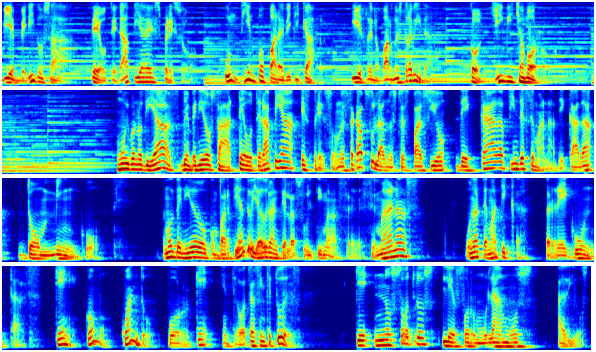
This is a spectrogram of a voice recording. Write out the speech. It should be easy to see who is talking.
Speaker 1: Bienvenidos a Teoterapia Expreso, un tiempo para edificar y renovar nuestra vida con Jimmy Chamorro.
Speaker 2: Muy buenos días, bienvenidos a Teoterapia Expreso, nuestra cápsula, nuestro espacio de cada fin de semana, de cada domingo. Hemos venido compartiendo ya durante las últimas eh, semanas una temática, preguntas. ¿Qué? ¿Cómo? ¿Cuándo? Por qué, entre otras inquietudes, que nosotros le formulamos a Dios.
